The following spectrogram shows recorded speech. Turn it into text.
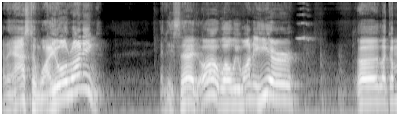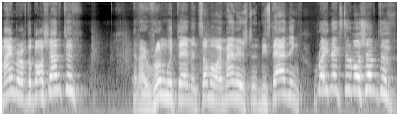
And I asked them, Why are you all running? And they said, Oh, well, we want to hear uh, like a mimer of the Baal Shem Tov. And I run with them, and somehow I managed to be standing right next to the Baal Shem Tov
